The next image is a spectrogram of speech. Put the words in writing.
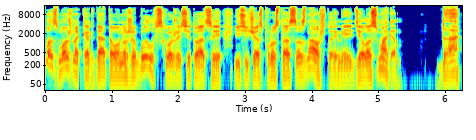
Возможно, когда-то он уже был в схожей ситуации и сейчас просто осознал, что имеет дело с магом. «Да».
